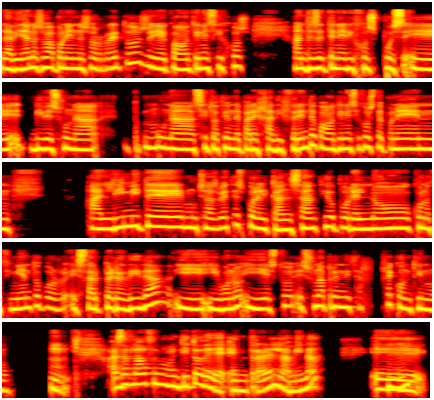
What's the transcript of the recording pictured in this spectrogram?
La vida nos va poniendo esos retos y cuando tienes hijos, antes de tener hijos, pues eh, vives una, una situación de pareja diferente. Cuando tienes hijos te ponen al límite muchas veces por el cansancio, por el no conocimiento, por estar perdida y, bueno, y esto es un aprendizaje continuo. Mm. Has hablado hace un momentito de entrar en la mina. Eh,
